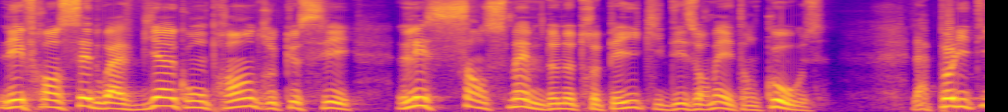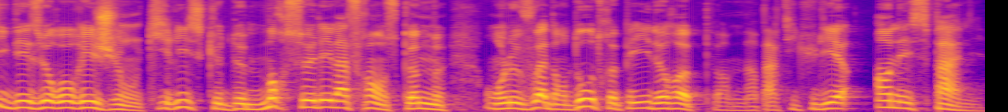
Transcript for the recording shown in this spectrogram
les Français doivent bien comprendre que c'est l'essence même de notre pays qui désormais est en cause. La politique des eurorégions qui risque de morceler la France, comme on le voit dans d'autres pays d'Europe, en particulier en Espagne.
